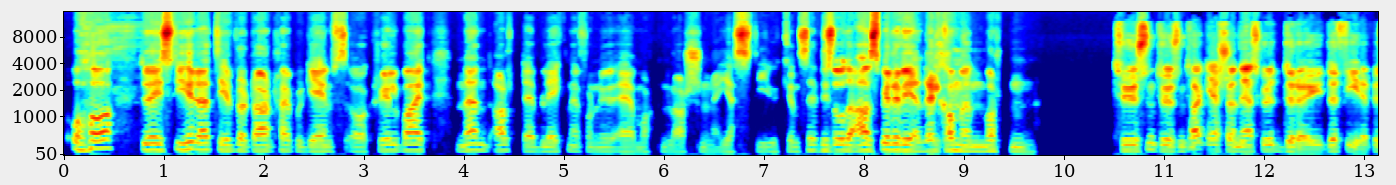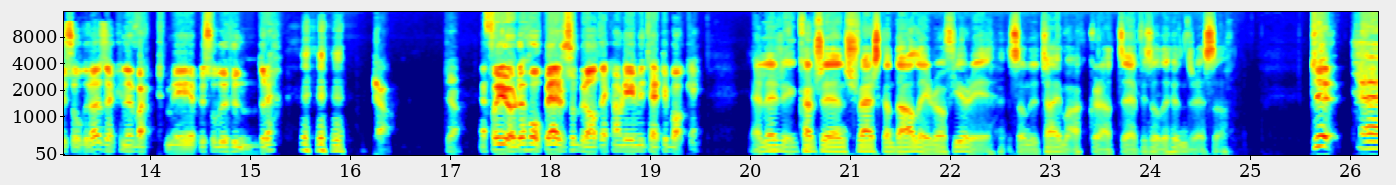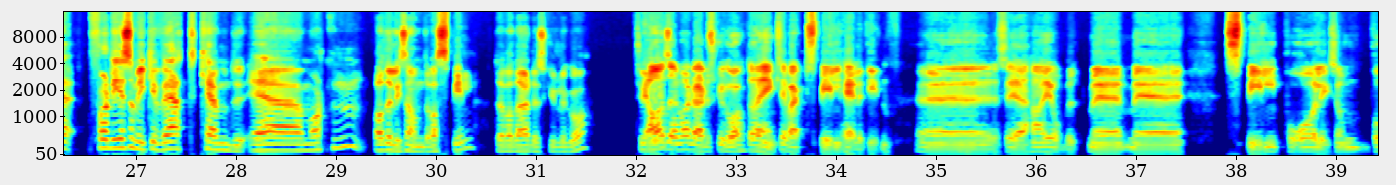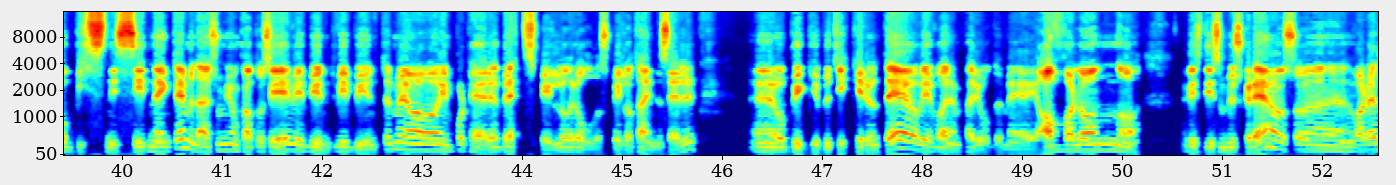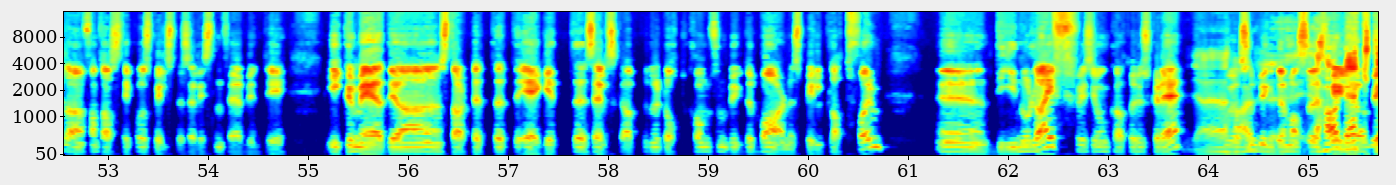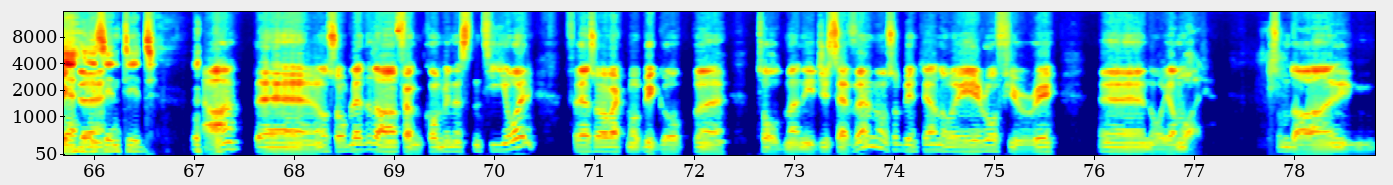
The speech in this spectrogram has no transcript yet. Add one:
Og du er i styret til bl.a. Hyper Games og Krillbite, men alt det blekner, for nå er Morten Larsen gjest i ukens episode av Spillerevyen. Velkommen, Morten. Tusen, tusen takk. Jeg skjønner jeg skulle drøyd det fire episoder, så jeg kunne vært med i episode 100. ja. ja. Jeg får gjøre det. Håper jeg er så bra at jeg kan bli invitert tilbake. Eller kanskje en svær skandale i Raw Fury, som du timer akkurat episode 100, så Du, eh, for de som ikke vet hvem du er, Morten, var det liksom Det var spill? Det var der det skulle gå? Ja, det var der det skulle gå. Det har egentlig vært spill hele tiden. Eh, så jeg har jobbet med, med spill på, liksom, på business-siden, egentlig. Men det er som Jon Cato sier, vi begynte, vi begynte, med å importere brettspill og rollespill og tegneserier. Eh, og bygge butikker rundt det. Og vi var en periode med i Avalon, og hvis de som husker det. Og så eh, var det da Fantastico spillspesialisten før jeg begynte i IQ Media. Startet et eget eh, selskap under Dotcom som bygde barnespillplattform. Eh, Dino Life, hvis Jon Cato husker det. Jeg har, jeg har dekt det i sin tid. ja, det, og så ble det da Funcom i nesten ti år, før jeg så har vært med å bygge opp eh, Toadman EG7, og så begynte jeg nå i Raw Fury Eh, nå i januar. Som da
